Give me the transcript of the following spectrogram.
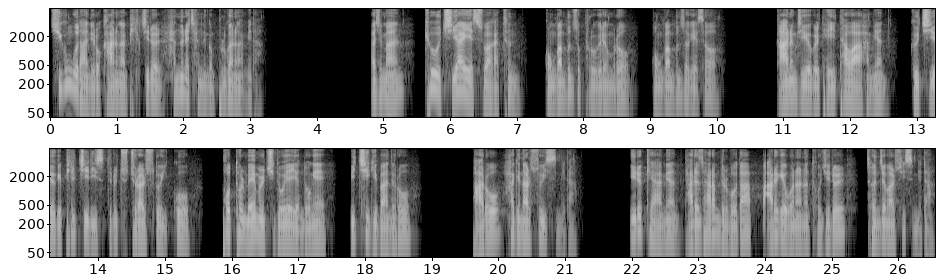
시군구 단위로 가능한 필지를 한눈에 찾는 건 불가능합니다. 하지만 QGIS와 같은 공간 분석 프로그램으로 공간 분석에서 가능 지역을 데이터화하면 그 지역의 필지 리스트를 추출할 수도 있고 포털 매물 지도에 연동해 위치 기반으로 바로 확인할 수 있습니다. 이렇게 하면 다른 사람들보다 빠르게 원하는 토지를 선점할 수 있습니다.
